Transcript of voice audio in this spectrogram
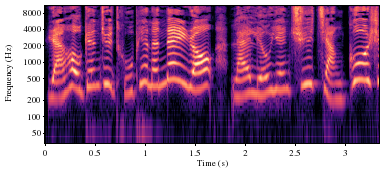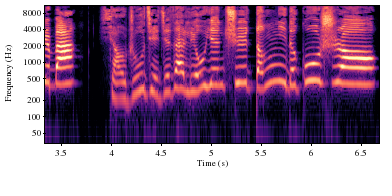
然后根据图片的内容来留言区讲故事吧。小竹姐姐在留言区等你的故事哦。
